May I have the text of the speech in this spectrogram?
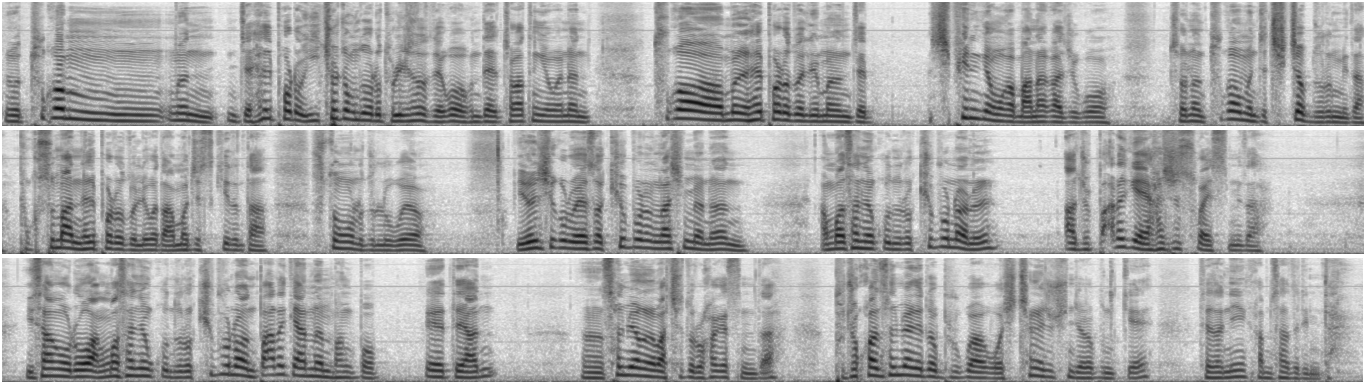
그리고 투검은 이제 헬퍼로 2초 정도로 돌리셔도 되고, 근데 저 같은 경우에는 투검을 헬퍼로 돌리면 이제 씹히는 경우가 많아가지고 저는 투검은 이제 직접 누릅니다. 복수만 헬퍼로 돌리고 나머지 스킬은 다 수동으로 누르고요. 이런 식으로 해서 큐브런을 하시면은 악마 사냥꾼으로 큐브런을 아주 빠르게 하실 수가 있습니다. 이상으로 악마 사냥꾼으로 큐브런 빠르게 하는 방법에 대한 어, 설명을 마치도록 하겠습니다. 부족한 설명에도 불구하고 시청해주신 여러분께 대단히 감사드립니다.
